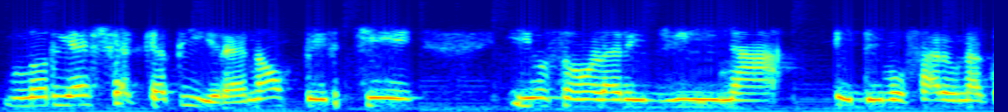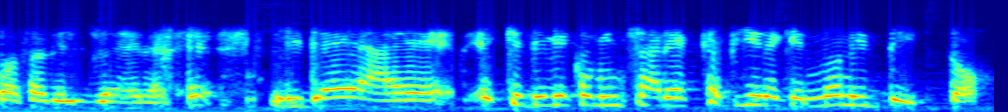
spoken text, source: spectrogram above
non riesce a capire no? perché io sono la regina e devo fare una cosa del genere. L'idea è, è che deve cominciare a capire che non è detto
